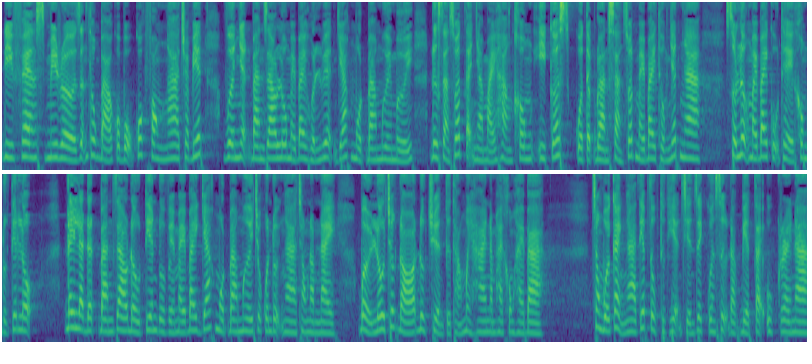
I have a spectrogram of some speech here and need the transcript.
Defense Mirror dẫn thông báo của Bộ Quốc phòng Nga cho biết vừa nhận bàn giao lô máy bay huấn luyện Yak-130 mới được sản xuất tại nhà máy hàng không Ikurs của tập đoàn sản xuất máy bay thống nhất Nga. Số lượng máy bay cụ thể không được tiết lộ. Đây là đợt bàn giao đầu tiên đối với máy bay Yak-130 cho quân đội Nga trong năm nay, bởi lô trước đó được chuyển từ tháng 12 năm 2023. Trong bối cảnh Nga tiếp tục thực hiện chiến dịch quân sự đặc biệt tại Ukraine,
